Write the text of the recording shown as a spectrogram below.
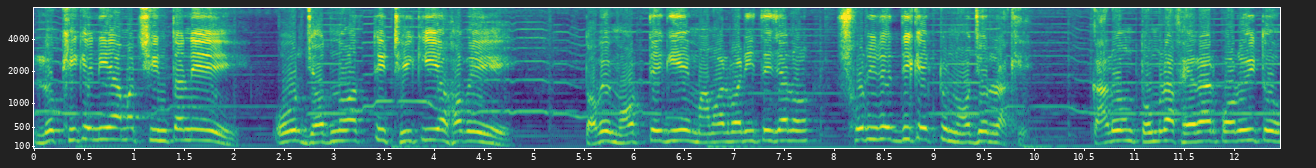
লক্ষ্মীকে নিয়ে আমার চিন্তা নেই। ওর যত্ন আত্মি ঠিকই হবে। তবে মরতে গিয়ে মামার বাড়িতে যেন শরীরের দিকে একটু নজর রাখে। কারণ তোমরা ফেরার পরেই তো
